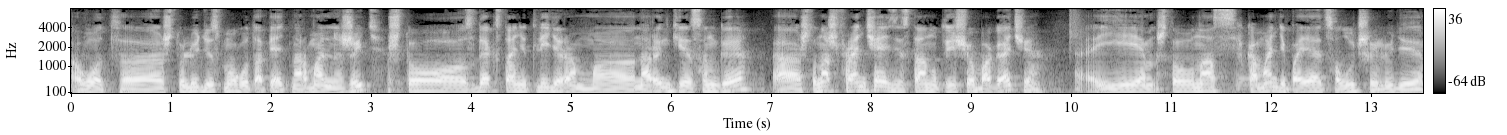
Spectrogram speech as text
вот, э, что люди смогут опять нормально жить, что СДЭК станет лидером э, на рынке СНГ, э, что наши франчайзи станут еще богаче, и что у нас в команде появятся лучшие люди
